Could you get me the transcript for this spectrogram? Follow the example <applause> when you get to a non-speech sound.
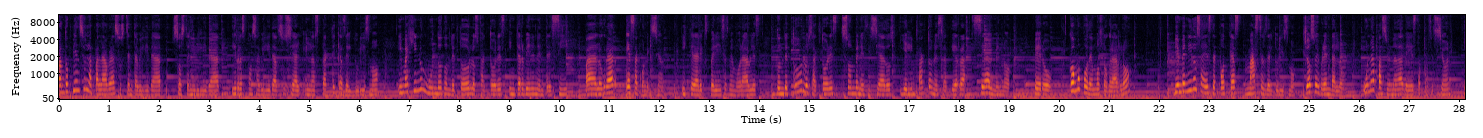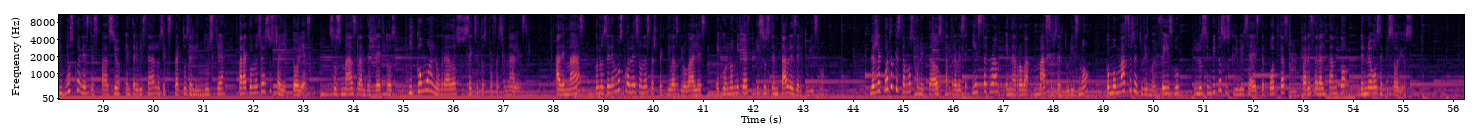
Cuando pienso en la palabra sustentabilidad, sostenibilidad y responsabilidad social en las prácticas del turismo, imagino un mundo donde todos los factores intervienen entre sí para lograr esa conexión y crear experiencias memorables donde todos los actores son beneficiados y el impacto a nuestra tierra sea el menor. Pero, ¿cómo podemos lograrlo? Bienvenidos a este podcast Masters del Turismo. Yo soy Brenda Lo, una apasionada de esta profesión y busco en este espacio entrevistar a los expertos de la industria para conocer sus trayectorias, sus más grandes retos y cómo han logrado sus éxitos profesionales. Además, conoceremos cuáles son las perspectivas globales, económicas y sustentables del turismo. Les recuerdo que estamos conectados a través de Instagram en arroba Masters del Turismo como Masters de Turismo en Facebook los invito a suscribirse a este podcast para estar al tanto de nuevos episodios.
